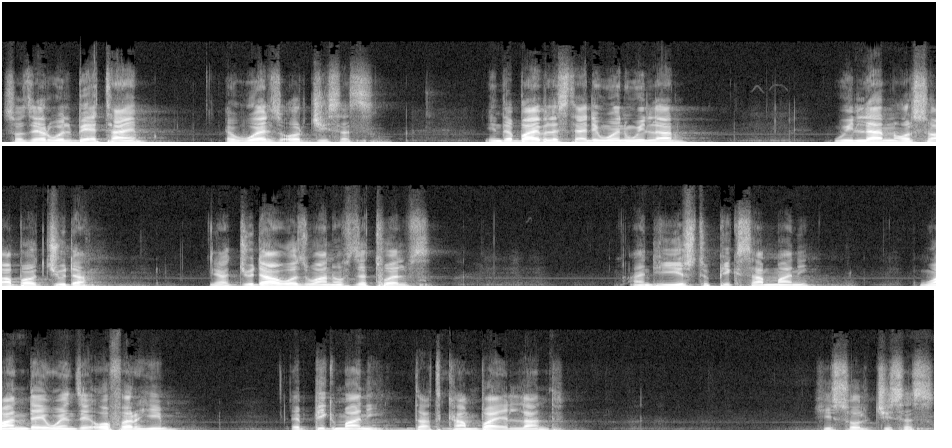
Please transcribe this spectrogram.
So there will be a time, a wells or Jesus. In the Bible study, when we learn, we learn also about Judah. Yeah, Judah was one of the twelves, and he used to pick some money. One day, when they offer him a big money that can buy a land, he sold Jesus.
